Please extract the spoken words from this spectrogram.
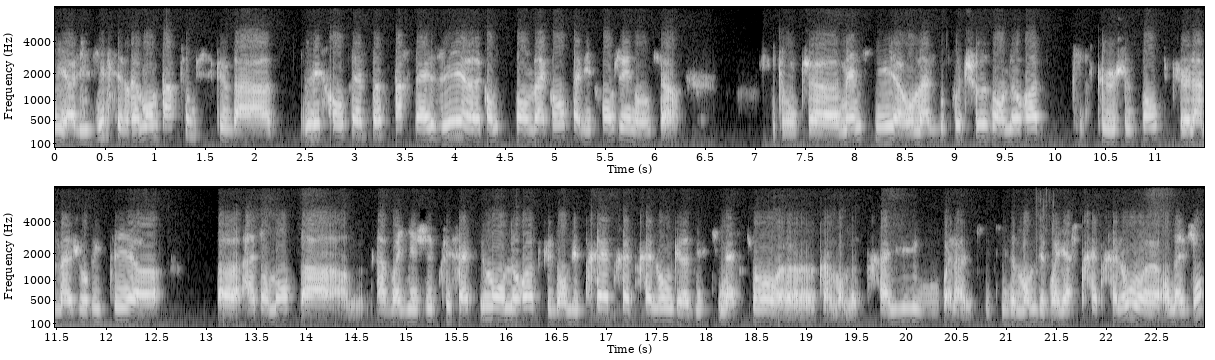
Et euh, les villes, c'est vraiment partout puisque bah, les Français peuvent partager euh, quand ils sont en vacances à l'étranger. Donc, euh, donc même si on a beaucoup de choses en Europe puisque je pense que la majorité euh, a tendance à, voyager plus facilement en Europe que dans des très très très longues destinations comme en Australie ou voilà qui, qui, demandent des voyages très très longs en avion.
